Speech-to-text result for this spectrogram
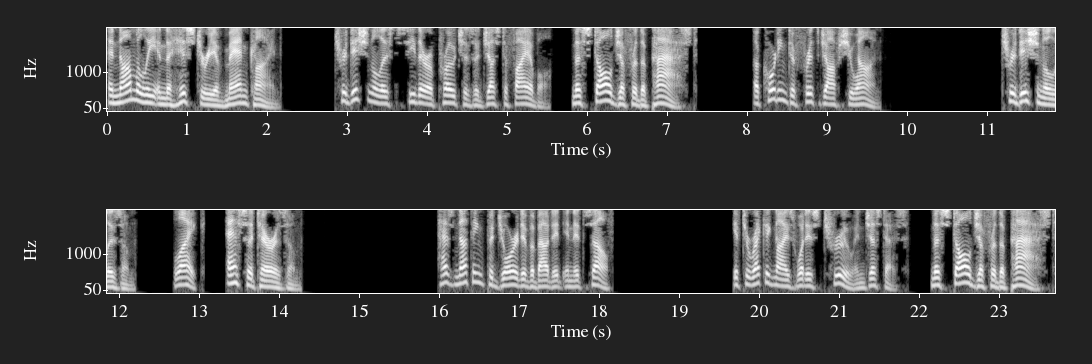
anomaly in the history of mankind. Traditionalists see their approach as a justifiable nostalgia for the past. According to Frithjof Schuon, traditionalism, like esotericism, has nothing pejorative about it in itself if to recognize what is true and just as nostalgia for the past,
